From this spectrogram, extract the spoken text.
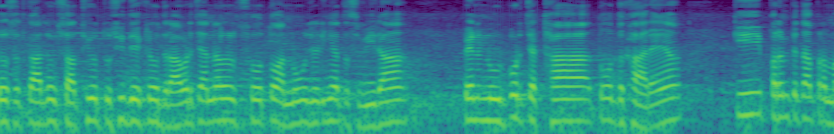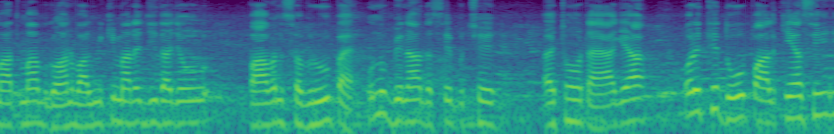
ਸੋ ਸਤਿਕਾਰਯੋਗ ਸਾਥੀਓ, ਤੁਸੀਂ ਦੇਖ ਰਹੇ ਹੋ ਦਰਾਵੜ ਚੈਨਲ। ਸੋ ਤੁਹਾਨੂੰ ਜਿਹੜੀਆਂ ਤਸਵੀਰਾਂ ਪਿੰਡ ਨੂਰਪੁਰ ਚੱਠਾ ਤੋਂ ਦਿਖਾ ਰਹੇ ਹਾਂ ਕਿ ਪਰਮਪਿਤਾ ਪ੍ਰਮਾਤਮਾ ਭਗਵਾਨ ਵਾਲਮੀਕੀ ਮਹਾਰਾਜ ਜੀ ਦਾ ਜੋ ਪਾਵਨ ਸਵਰੂਪ ਹੈ, ਉਹਨੂੰ ਬਿਨਾਂ ਦੱਸੇ ਪੁੱਛੇ ਇੱਥੋਂ ਹਟਾਇਆ ਗਿਆ। ਔਰ ਇੱਥੇ ਦੋ ਪਾਲਕੀਆਂ ਸੀ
